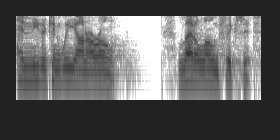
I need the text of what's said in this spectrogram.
And neither can we on our own, let alone fix it.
